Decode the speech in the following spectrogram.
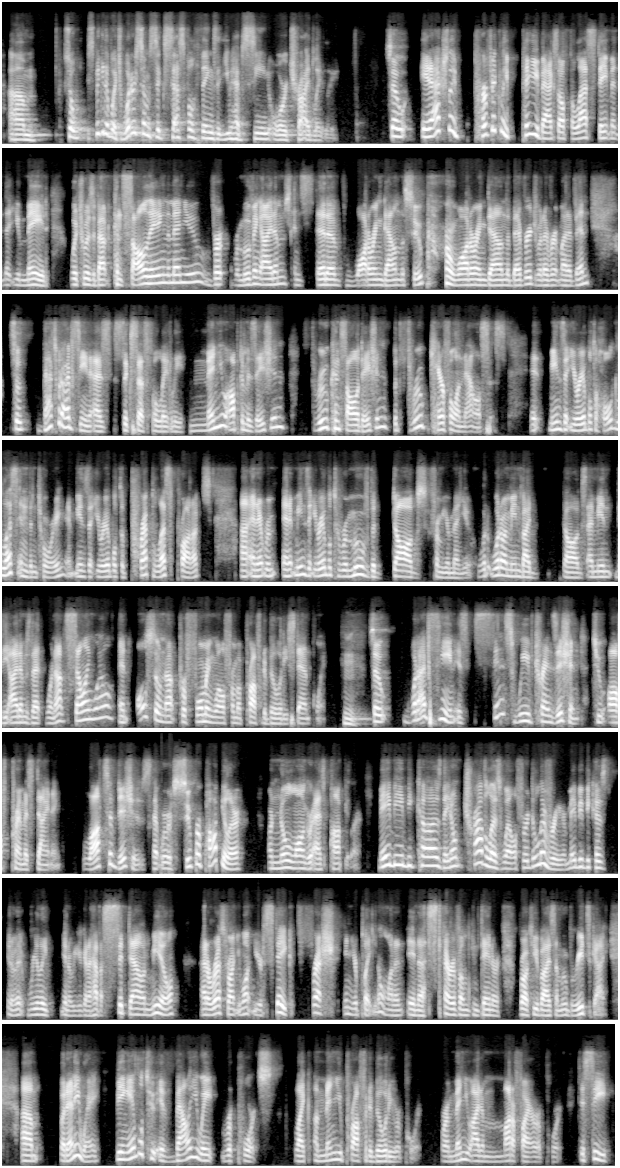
Um, so speaking of which, what are some successful things that you have seen or tried lately? So it actually perfectly piggybacks off the last statement that you made, which was about consolidating the menu, ver- removing items instead of watering down the soup or watering down the beverage, whatever it might have been. So that's what I've seen as successful lately menu optimization through consolidation, but through careful analysis. It means that you're able to hold less inventory. It means that you're able to prep less products. Uh, and, it re- and it means that you're able to remove the dogs from your menu. What, what do I mean by dogs? I mean the items that were not selling well and also not performing well from a profitability standpoint. Hmm. So, what I've seen is since we've transitioned to off premise dining, lots of dishes that were super popular are no longer as popular. Maybe because they don't travel as well for delivery, or maybe because you know it really, you know, you're going to have a sit-down meal at a restaurant. You want your steak fresh in your plate. You don't want it in a styrofoam container brought to you by some Uber Eats guy. Um, but anyway, being able to evaluate reports like a menu profitability report or a menu item modifier report to see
